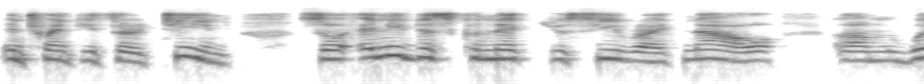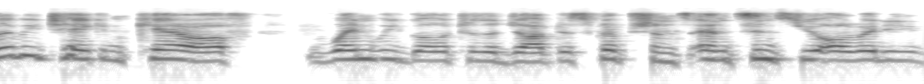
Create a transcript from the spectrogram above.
in 2013. So any disconnect you see right now um, will be taken care of when we go to the job descriptions. And since you already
